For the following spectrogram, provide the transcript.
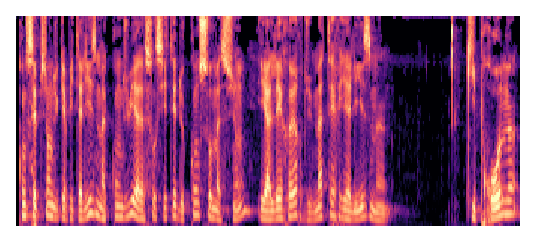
conception du capitalisme a conduit à la société de consommation et à l'erreur du matérialisme qui prône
